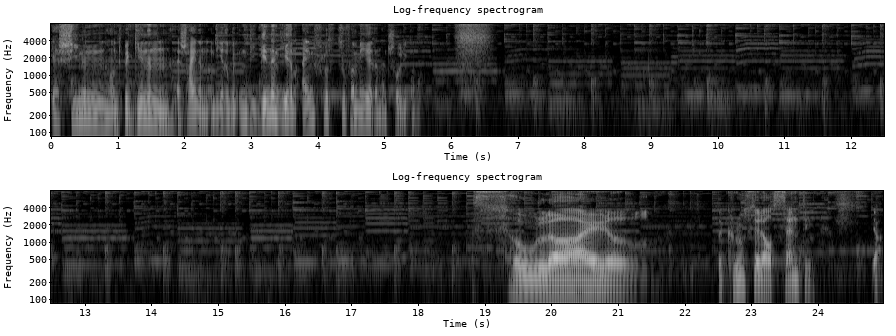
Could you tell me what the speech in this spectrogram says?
erschienen und beginnen, erscheinen und ihre beginnen ihren Einfluss zu vermehren. Entschuldigung. Solile. The Crusader of Senti. Ja.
